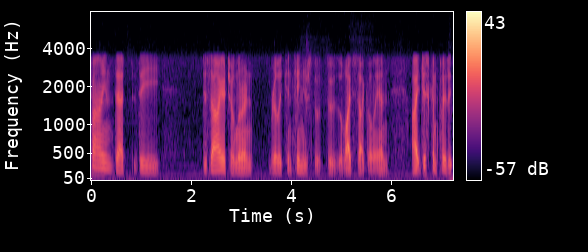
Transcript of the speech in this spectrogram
find that the desire to learn really continues through, through the life cycle. And I just completed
